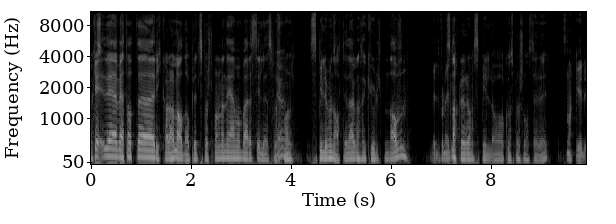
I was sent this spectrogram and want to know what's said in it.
Ok, Jeg vet at uh, Rikard har lada opp litt spørsmål, men jeg må bare stille et spørsmål. Spilluminati, det er jo ganske kult navn. Veldig fornøyd. Snakker dere om spill og konspirasjonsteorier? Snakker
